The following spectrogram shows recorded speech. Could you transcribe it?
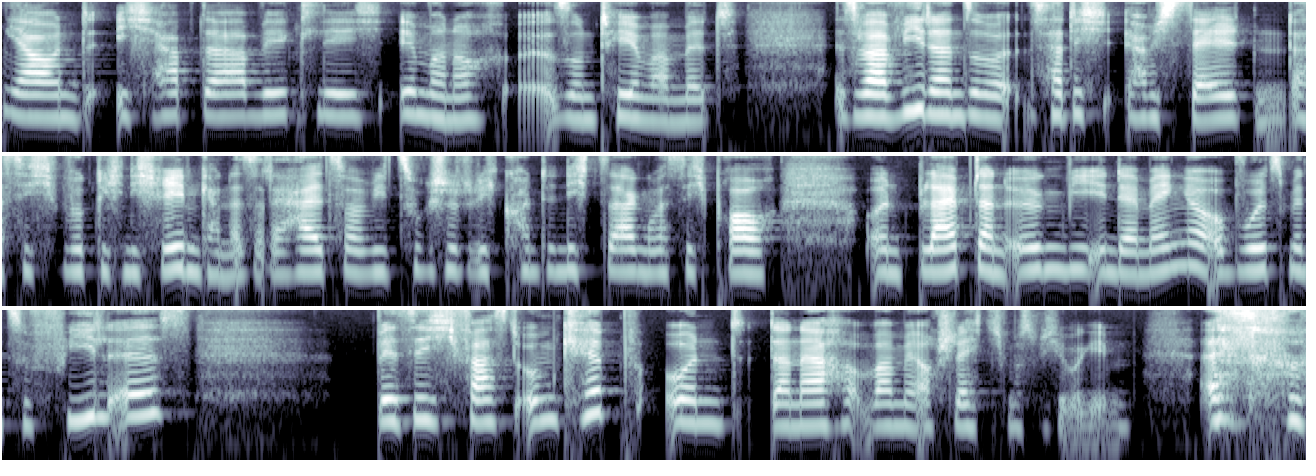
Ja, und ich habe da wirklich immer noch äh, so ein Thema mit. Es war wie dann so, das hatte ich, habe ich selten, dass ich wirklich nicht reden kann. Also der Hals war wie zugeschnitten und ich konnte nicht sagen, was ich brauche. Und bleib dann irgendwie in der Menge, obwohl es mir zu viel ist, bis ich fast umkipp und danach war mir auch schlecht, ich muss mich übergeben. Also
